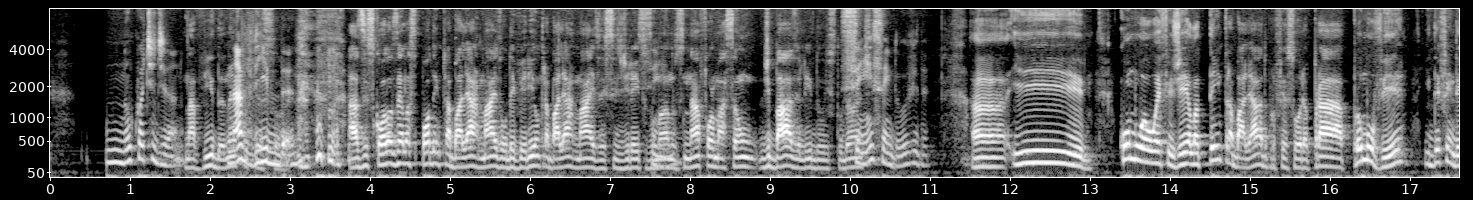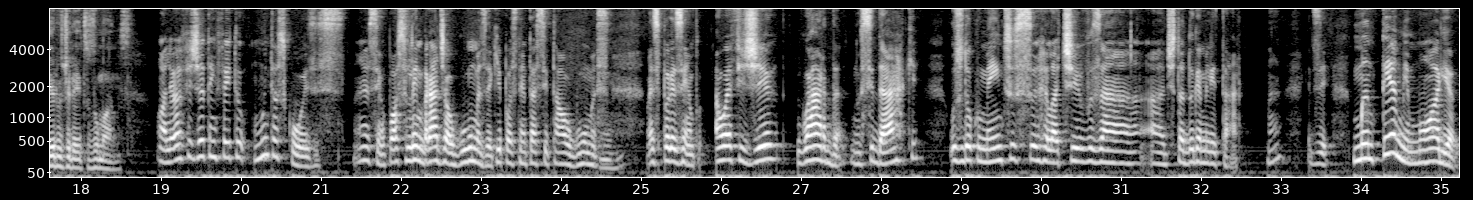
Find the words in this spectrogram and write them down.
no cotidiano. Na vida, né? Na vida. As escolas elas podem trabalhar mais ou deveriam trabalhar mais esses direitos Sim. humanos na formação de base ali do estudante. Sim, sem dúvida. Uh, e como a UFG ela tem trabalhado, professora, para promover e defender os direitos humanos? Olha, a UFG tem feito muitas coisas. Né? Assim, eu posso lembrar de algumas aqui, posso tentar citar algumas. Uhum. Mas, por exemplo, a UFG guarda no SIDARC os documentos relativos à, à ditadura militar. Né? Quer dizer, manter a memória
